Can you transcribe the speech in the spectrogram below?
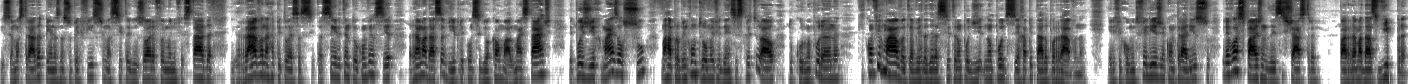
Isso é mostrado apenas na superfície. Uma cita ilusória foi manifestada e Ravana raptou essa cita. Assim ele tentou convencer Ramadasa Vipra e conseguiu acalmá-lo. Mais tarde, depois de ir mais ao sul, Mahaprabhu encontrou uma evidência escritural do Kurma Purana que confirmava que a verdadeira Sita não, podia, não pôde ser raptada por Ravana. Ele ficou muito feliz de encontrar isso e levou as páginas desse Shastra para Ramadas Vipra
